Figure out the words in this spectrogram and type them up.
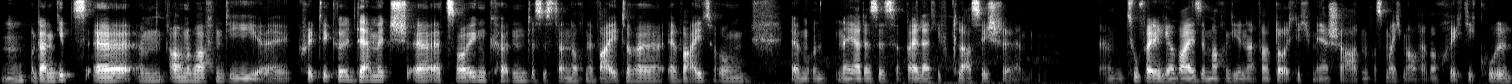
Mhm. Und dann gibt es äh, ähm, auch noch Waffen, die äh, Critical Damage erzeugen können. Das ist dann noch eine weitere Erweiterung. Ähm, und naja, das ist relativ klassisch. Ähm, zufälligerweise machen die dann einfach deutlich mehr Schaden, was manchmal auch einfach richtig cool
